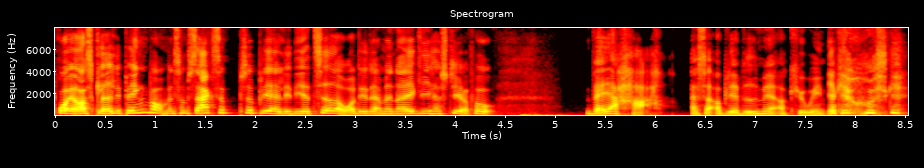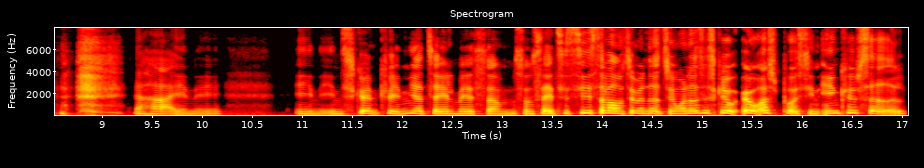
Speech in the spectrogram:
bruger jeg også gladeligt penge på, men som sagt, så, så bliver jeg lidt irriteret over det der med, når jeg ikke lige har styr på, hvad jeg har. Altså, og bliver ved med at købe ind. Jeg kan huske, jeg har en, øh, en, en skøn kvinde, jeg talte med, som, som sagde til sidst, så var hun simpelthen nødt til, hun var nødt til at skrive øverst på sin indkøbsseddel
